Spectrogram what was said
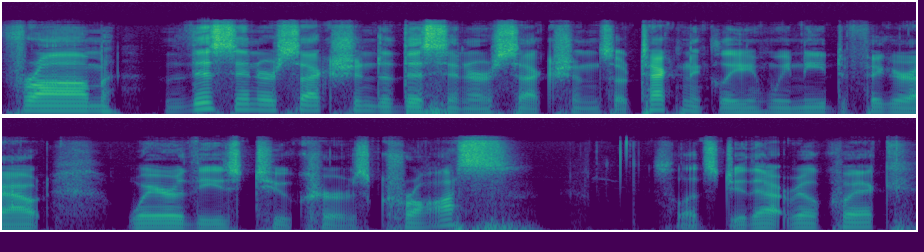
from this intersection to this intersection. So technically, we need to figure out where these two curves cross. So let's do that real quick.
